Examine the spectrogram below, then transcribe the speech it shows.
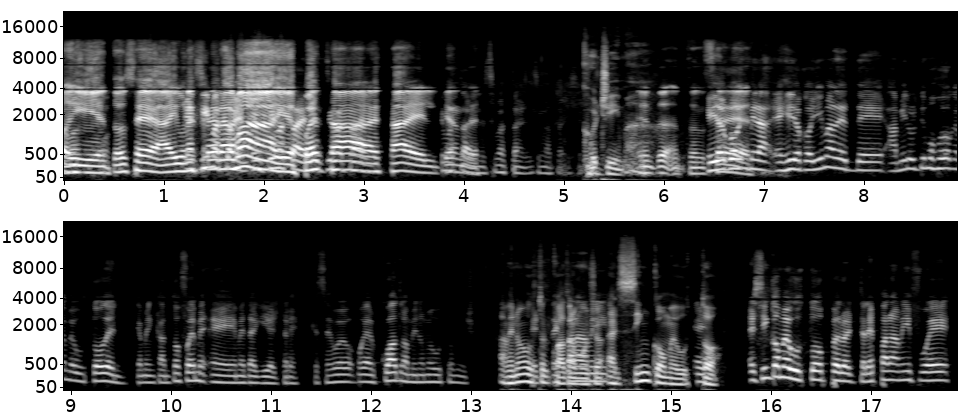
Hostia, y entonces hay una Encima escalera está él, más y después está está, él. está él, Encima está él, ¿entiendes? encima está él, encima está él, sí. Kojima. Ent- Entonces, Hideo Ko- mira, Hideo Kojima desde a mí el último juego que me gustó de él, que me encantó fue eh, Metal Gear 3, que ese juego, porque el 4 a mí no me gustó mucho. A mí no me gustó el el tres 4 para mucho. mí- El 5 me gustó. El 5 me gustó, pero el 3 para mí fue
